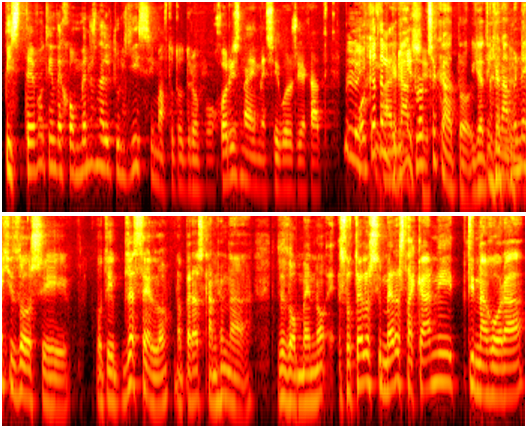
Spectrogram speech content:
πιστεύω ότι ενδεχομένως να λειτουργήσει με αυτόν τον τρόπο, χωρίς να είμαι σίγουρος για κάτι. Λογικά θα λειτουργήσει. 100%. Γιατί και να μην έχει δώσει ότι δεν θέλω να περάσει κανένα δεδομένο, στο τέλος της ημέρας θα κάνει την αγορά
